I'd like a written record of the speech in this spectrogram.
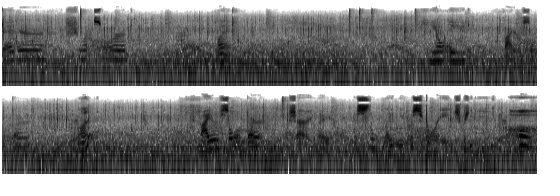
it. Dagger. Short sword. What? Heal aid. Fire soul dart. What? Fire Oh, sorry, wait. Slightly restore HP. Oh.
